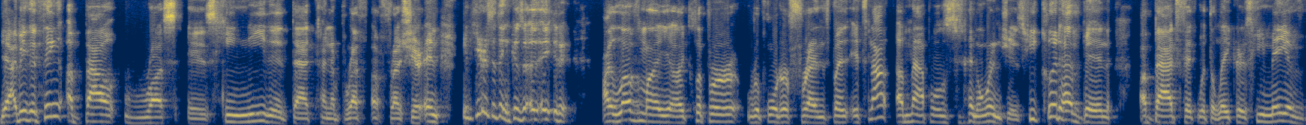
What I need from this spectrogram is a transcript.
Yeah, I mean the thing about Russ is he needed that kind of breath of fresh air, and, and here's the thing because uh, I love my uh, Clipper reporter friends, but it's not a apples and oranges. He could have been a bad fit with the Lakers. He may have,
